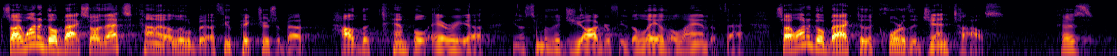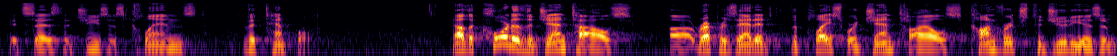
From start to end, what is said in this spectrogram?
So I want to go back, so that's kind of a little bit, a few pictures about how the temple area, you know, some of the geography, the lay of the land of that. So I want to go back to the court of the Gentiles, because it says that Jesus cleansed the temple. Now the court of the Gentiles uh, represented the place where Gentiles, converts to Judaism,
